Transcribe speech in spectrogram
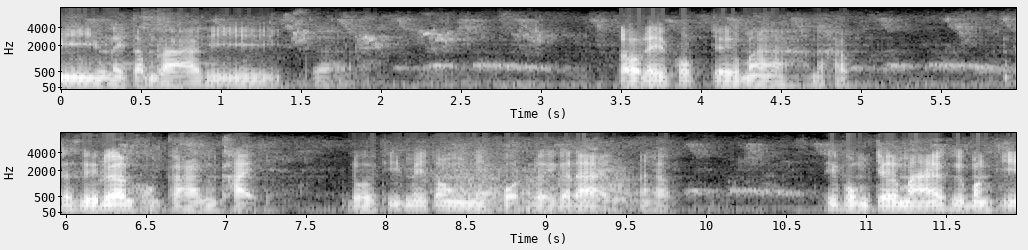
มีอยู่ในตำราที่เราได้พบเจอมานะครับ ก็คือเรื่องของการไข่โดยที่ไม่ต้องมีผลเลยก็ได้นะครับ ที่ผมเจอมาก็คือบางที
